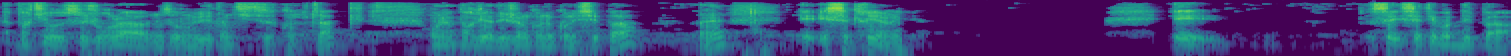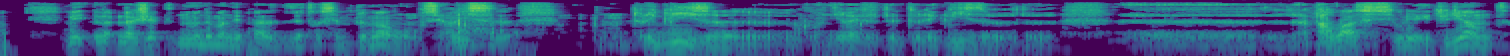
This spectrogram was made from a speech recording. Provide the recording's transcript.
À partir de ce jour-là, nous avons eu des quantités de contacts. On a parlé à des gens qu'on ne connaissait pas. Hein, et, et ça crée un lien. Et c'était votre départ. Mais la, GEC ne me demandait pas d'être simplement au service de l'Église, euh, comment dirais-je, de, l'Église de, euh, de, la paroisse, si vous voulez, étudiante.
